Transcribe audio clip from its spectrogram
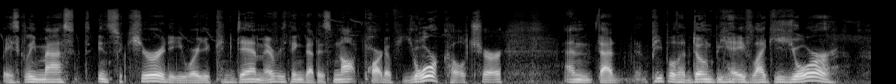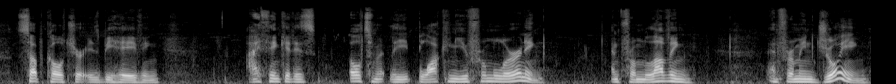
basically masked insecurity, where you condemn everything that is not part of your culture and that people that don't behave like your subculture is behaving, I think it is ultimately blocking you from learning and from loving and from enjoying.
